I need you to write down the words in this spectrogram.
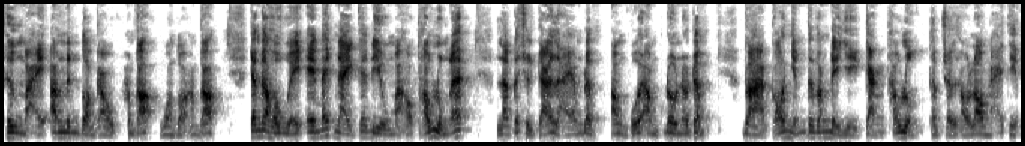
thương mại an ninh toàn cầu. Không có hoàn toàn không có. Trong cái hội nghị EPEC này cái điều mà họ thảo luận đó là cái sự trở lại ông Trump ông của ông Donald Trump. Và có những cái vấn đề gì cần thảo luận thật sự họ lo ngại thiệt.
